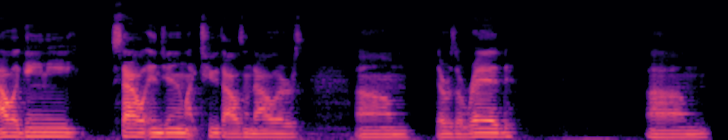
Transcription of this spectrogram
Allegheny style engine, like $2,000. Um, there was a red um,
